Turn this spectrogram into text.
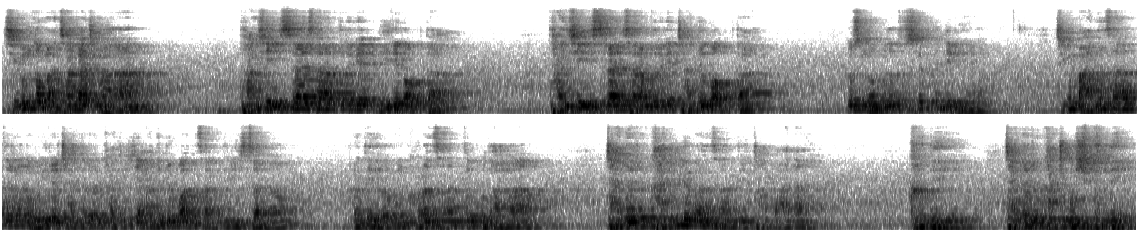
지금도 마찬가지만 당시 이스라엘 사람들에게 미래가 없다. 당시 이스라엘 사람들에게 자녀가 없다. 그것은 너무나도 슬픈 일이에요. 지금 많은 사람들은 오히려 자녀를 가지지 않으려고 하는 사람들이 있어요. 그런데 여러분 그런 사람들보다 자녀를 가지려고 하는 사람들이 더 많아요. 그런데 자녀를 가지고 싶은데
